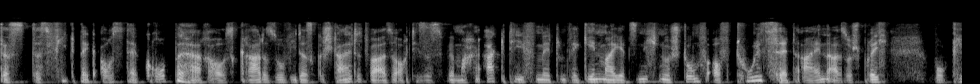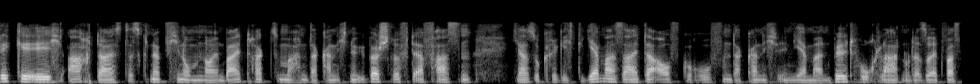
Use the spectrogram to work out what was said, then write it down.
das, das Feedback aus der Gruppe heraus, gerade so wie das gestaltet war, also auch dieses, wir machen aktiv mit und wir gehen mal jetzt nicht nur stumpf auf Toolset ein, also sprich, wo klicke ich, ach, da ist das Knöpfchen, um einen neuen Beitrag zu machen, da kann ich eine Überschrift erfassen, ja, so kriege ich die Yammer-Seite aufgerufen, da kann ich in Yammer ein Bild hochladen oder so etwas.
